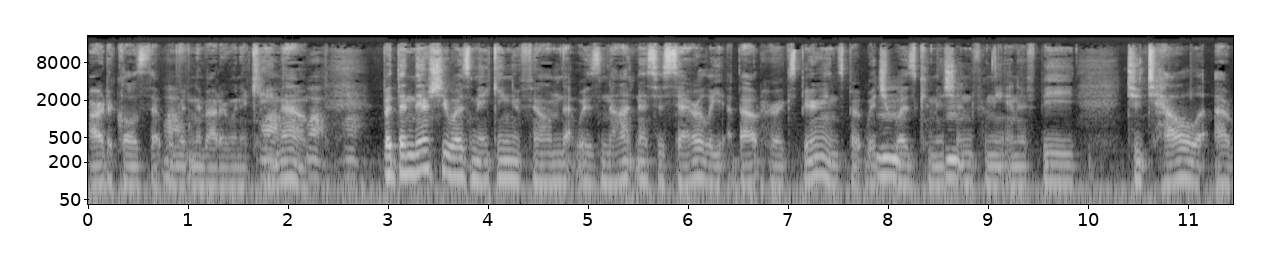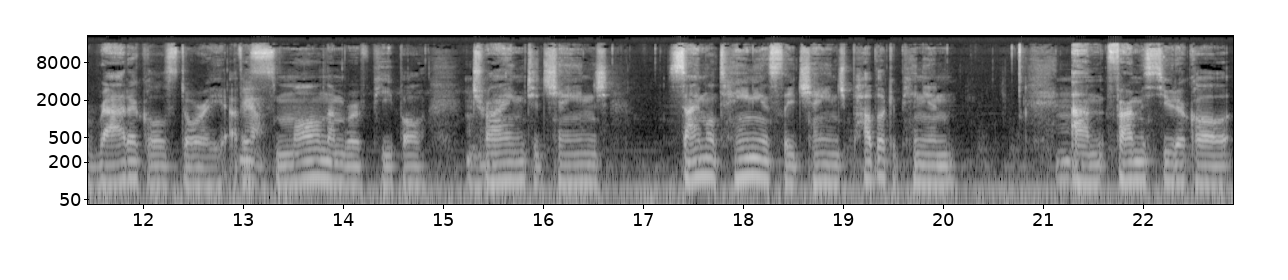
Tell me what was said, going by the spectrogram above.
articles that wow. were written about her when it came wow. out. Wow. But then there she was making a film that was not necessarily about her experience, but which mm. was commissioned mm. from the NFB to tell a radical story of yeah. a small number of people mm-hmm. trying to change simultaneously change public opinion, mm. um, pharmaceutical,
